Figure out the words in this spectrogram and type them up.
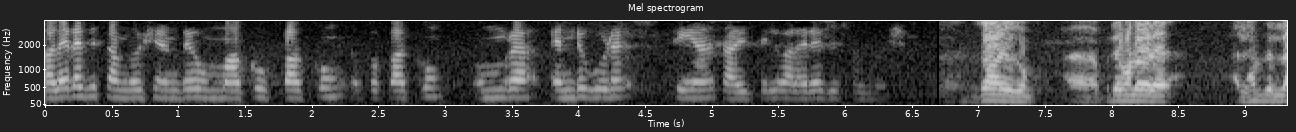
വളരെയധികം സന്തോഷമുണ്ട്. ഉമ്മാക്കും ഉപ്പാക്കും ഉപ്പപ്പാക്കും ഉമ്ര എന്റെ കൂടെ ചെയ്യാൻ സാധിച്ചതിൽ വളരെയധികം സന്തോഷം. പ്രിയമുള്ളവരെ അലഹമില്ല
